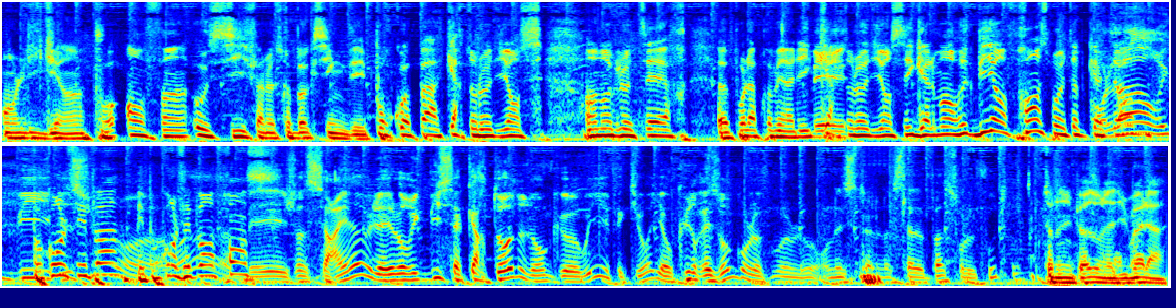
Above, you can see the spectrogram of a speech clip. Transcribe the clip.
en Ligue 1 pour enfin aussi faire notre Boxing Day? Pourquoi pas carton d'audience en Angleterre euh, pour la Première Ligue, Mais- carton d'audience également en rugby en France pour le top On l'a 14. en rugby. Pourquoi on le fait pas pourquoi on le fait pas en Ouais, France Mais j'en sais rien. Le rugby, ça cartonne. Donc, euh, oui, effectivement, il n'y a aucune raison qu'on le, on l'installe pas sur le foot. Dans une période où on a du mal à,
